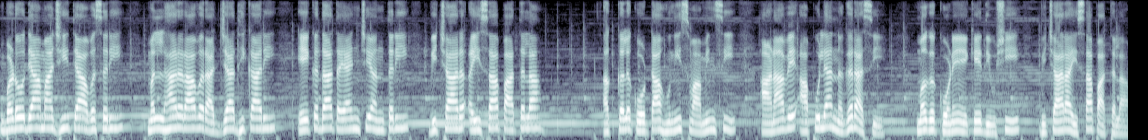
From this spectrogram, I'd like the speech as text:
बडोद्या माझी त्या अवसरी मल्हारराव राज्याधिकारी एकदा तयांची अंतरी विचार ऐसा पातला. अक्कलकोटाहुनी स्वामींसी आणावे आपुल्या नगरासी. मग कोणे एके दिवशी विचारा ऐसा पातला.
